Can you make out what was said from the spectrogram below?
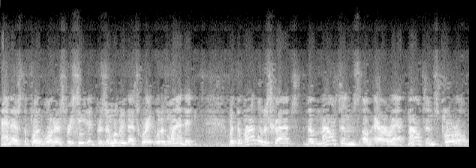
And as the flood waters receded, presumably that's where it would have landed. But the Bible describes the mountains of Ararat, mountains plural.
